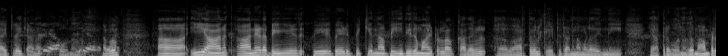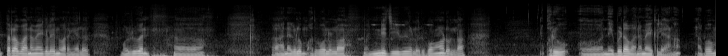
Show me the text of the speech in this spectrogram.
റൈറ്റിലേക്കാണ് പോകുന്നത്. അപ്പം ഈ ആന ആനയുടെ ഭീതി പേടിപ്പിക്കുന്ന ഭീതിതമായിട്ടുള്ള കഥകൾ വാർത്തകൾ കേട്ടിട്ടാണ് നമ്മൾ ഇന്ന് ഈ യാത്ര പോകുന്നത്. മാമ്പഴത്തറ വനമേഖല എന്ന് പറഞ്ഞാൽ മുഴുവൻ ആനകളും അതുപോലുള്ള വന്യജീവികൾ ഒരുപാടുള്ള ഒരു നിബിഡ വനമേഖലയാണ്. അപ്പം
